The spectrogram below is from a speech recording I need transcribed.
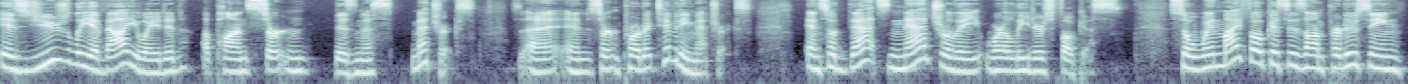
is usually evaluated upon certain business metrics uh, and certain productivity metrics. And so that's naturally where leaders focus. So when my focus is on producing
